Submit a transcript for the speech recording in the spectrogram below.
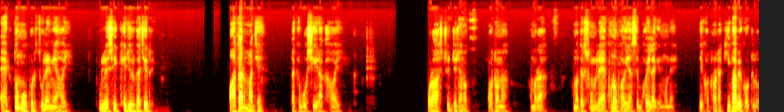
একদম ওপরে তুলে নেওয়া হয়। তুলে সেই খেজুর গাছের পাতার মাঝে তাকে বসিয়ে রাখা হয়। বড় আশ্চর্যজনক ঘটনা। আমরা আমাদের শুনলে এখনও ভয় আসে, ভয় লাগে মনে যে ঘটনাটা কীভাবে ঘটলো।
